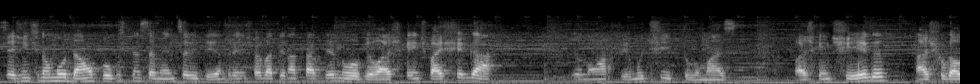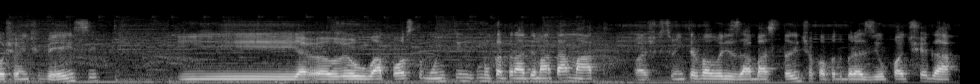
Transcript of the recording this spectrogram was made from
se a gente não mudar um pouco os pensamentos ali dentro, a gente vai bater na trave de novo. Eu acho que a gente vai chegar. Eu não afirmo o título, mas acho que a gente chega, acho que o Gaúcho a gente vence. E eu, eu aposto muito no campeonato de mata-mata. Eu acho que se o Inter valorizar bastante a Copa do Brasil, pode chegar.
